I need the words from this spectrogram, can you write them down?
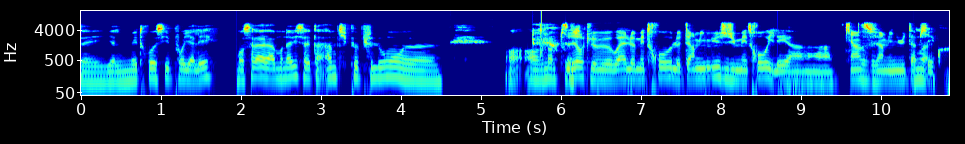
il y a le métro aussi pour y aller. Bon ça là à mon avis ça va être un, un petit peu plus long euh, en, en venant de Toulouse. C'est-à-dire que le, ouais, le métro, le terminus du métro, il est à 15-20 minutes à pied, quoi.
